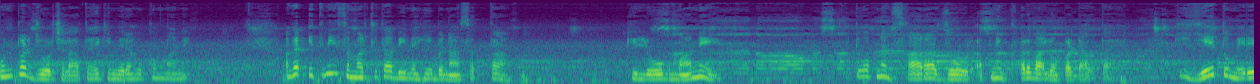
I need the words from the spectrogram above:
उन पर ज़ोर चलाता है कि मेरा हुक्म माने। अगर इतनी समर्थता भी नहीं बना सकता कि लोग माने तो अपना सारा ज़ोर अपने घर वालों पर डालता है कि ये तो मेरे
